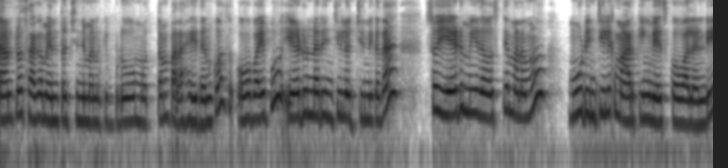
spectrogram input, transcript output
దాంట్లో సగం ఎంత వచ్చింది మనకి ఇప్పుడు? మొత్తం పదహైదు అనుకో ఒకవైపు ఏడున్నర ఇంచీలు వచ్చింది కదా. సో ఏడు మీద వస్తే మనము మూడు ఇంచీలకు మార్కింగ్ వేసుకోవాలండి.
